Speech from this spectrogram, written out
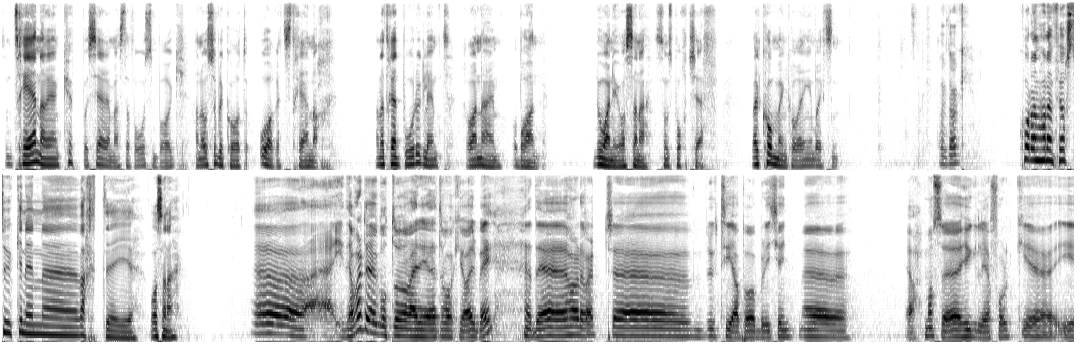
Som trener i en cup- og seriemester for Rosenborg. Han har også blitt kåret til årets trener. Han har trent Bodø-Glimt, Ranheim og Brann. Nå er han i Åsane som sportssjef. Velkommen, Kåre Ingebrigtsen. Takk, takk. Hvordan har den første uken din vært i Åsane? Uh, det har vært godt å være tilbake i arbeid. Det har det vært. Uh, brukt tida på å bli kjent med ja, masse hyggelige folk i, i,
